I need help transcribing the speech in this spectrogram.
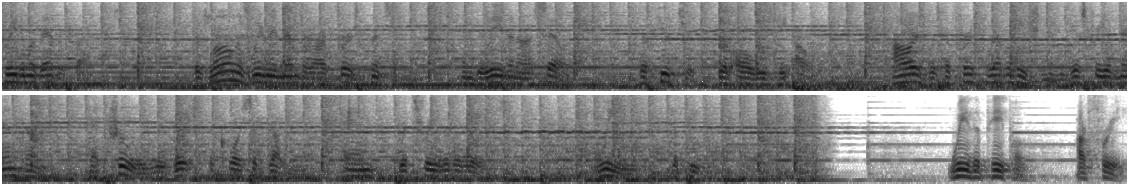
freedom of enterprise. As long as we remember our first principle and believe in ourselves, the future will always be ours. Ours was the first revolution in the history of mankind that truly reversed the course of government, and with three little words, we the people. We the people are free.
